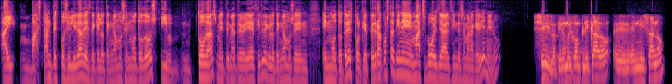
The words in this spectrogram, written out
hay bastantes posibilidades de que lo tengamos en Moto 2 y todas, me, me atrevería a decir, de que lo tengamos en, en Moto 3, porque Pedro Acosta tiene match ball ya el fin de semana que viene, ¿no? Sí, lo tiene muy complicado eh, en Misano,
